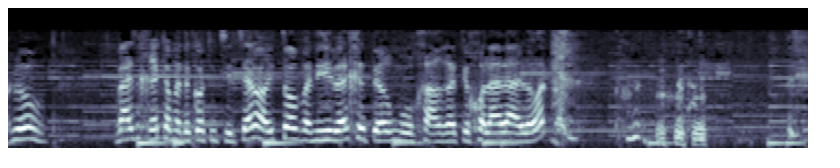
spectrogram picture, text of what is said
כלום. ואז אחרי כמה דקות הוא צלצל, אמר לי, טוב, אני אלך יותר מאוחר, את יכולה לעלות?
